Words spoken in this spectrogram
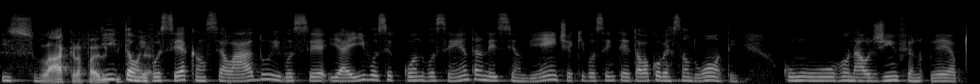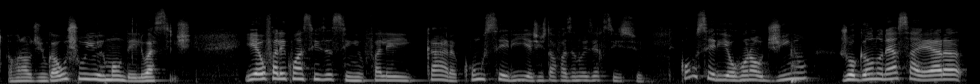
Isso. lacra, faz o que Então, e você é cancelado e você e aí você quando você entra nesse ambiente é que você entende. Tava conversando ontem com o Ronaldinho, é, o Ronaldinho Gaúcho e o irmão dele, o Assis. E aí eu falei com o Assis assim, eu falei, cara, como seria, a gente tá fazendo um exercício, como seria o Ronaldinho jogando nessa era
